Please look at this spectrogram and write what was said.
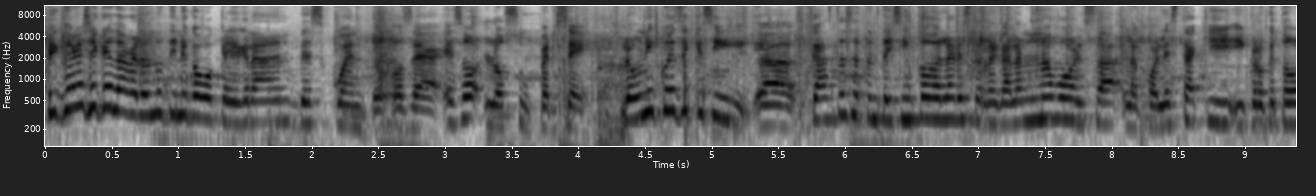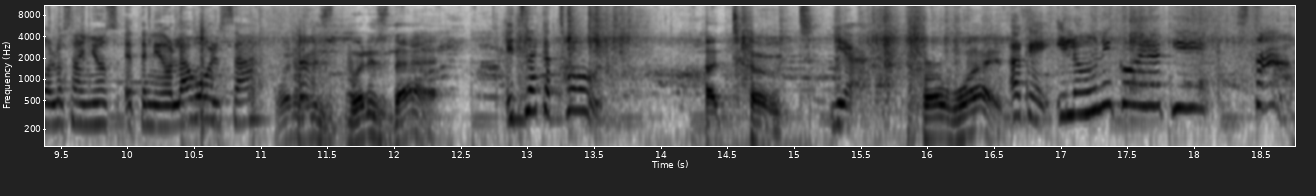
Victoria's Secret la verdad no tiene como que el gran descuento, o sea, eso lo super sé. Lo único es de que si ah, gastas 75 dólares te regalan una bolsa, la cual está aquí y creo que todos los años he tenido la bolsa. What is what is that? It's like a toad. A tote. Yeah. For what? Ok, y lo único era aquí, stop,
